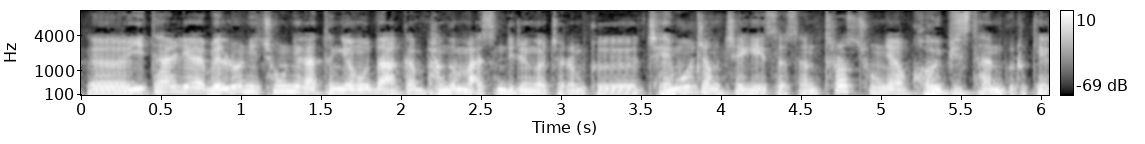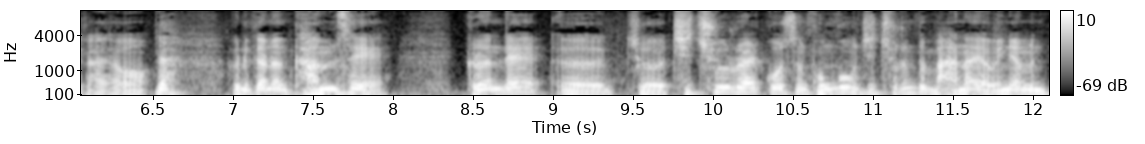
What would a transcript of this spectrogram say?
그 이탈리아 멜로니 총리 같은 경우도 아까 방금 말씀드린 것처럼 그 재무 정책에 있어서는 트러스 총리하고 거의 비슷한 그렇게 가요. 네. 그러니까는 감세 그런데 어저 지출할 곳은 공공 지출은 또 많아요. 왜냐하면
